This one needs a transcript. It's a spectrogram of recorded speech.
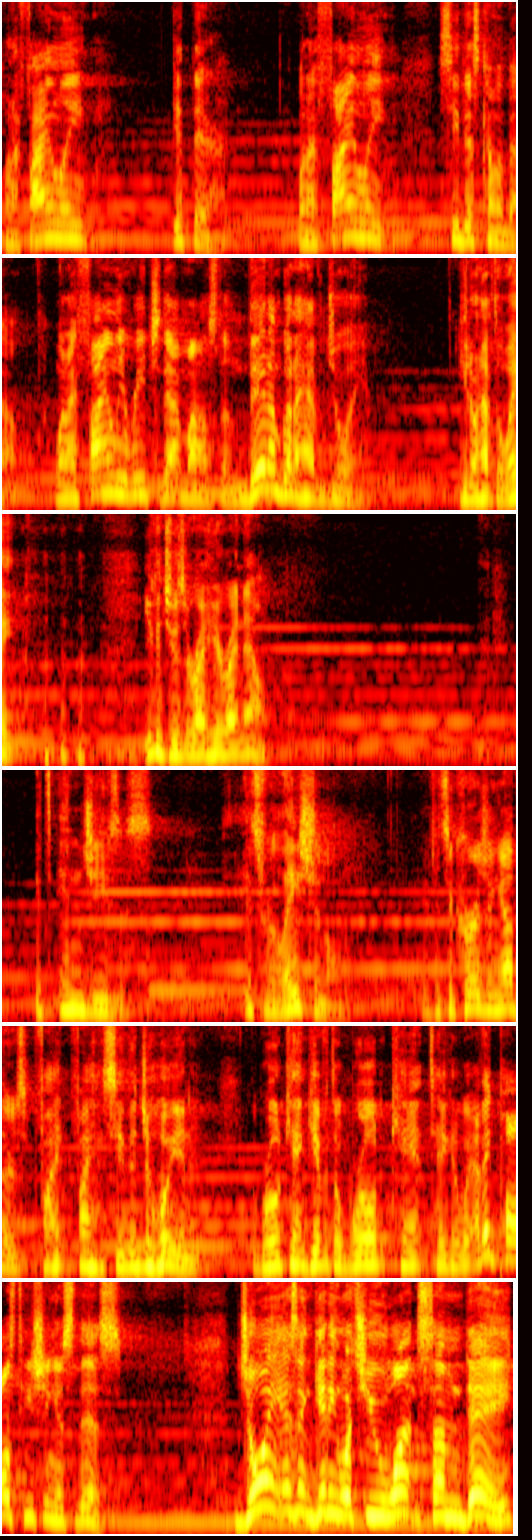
When I finally get there, when I finally see this come about, when I finally reach that milestone, then I'm going to have joy. You don't have to wait. you can choose it right here, right now. It's in Jesus. It's relational. If it's encouraging others, find, find, see the joy in it. The world can't give it, the world can't take it away. I think Paul's teaching us this. Joy isn't getting what you want someday.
